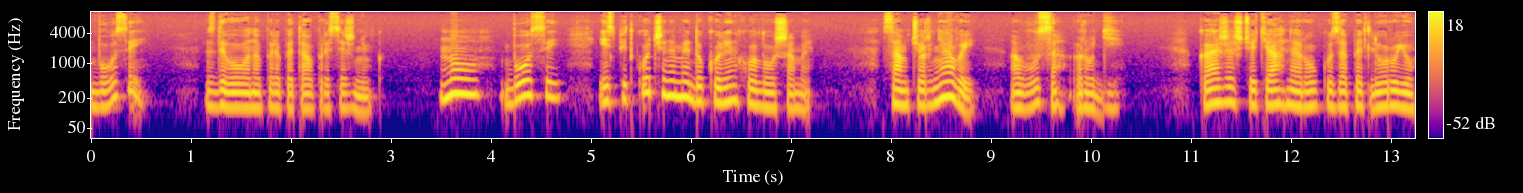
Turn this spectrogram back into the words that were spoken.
Босий? здивовано перепитав присяжнюк. Ну, босий, із підкоченими до колін холошами. Сам чорнявий, а вуса руді. Каже, що тягне руку за петлюрою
